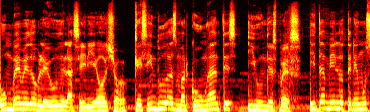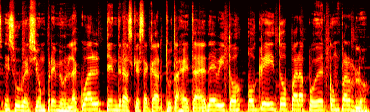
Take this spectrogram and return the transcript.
un BMW de la serie 8, que sin dudas marcó un antes y un después. Y también lo tenemos en su versión premium, la cual tendrás que sacar tu tarjeta de débito o crédito para poder comprarlo.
